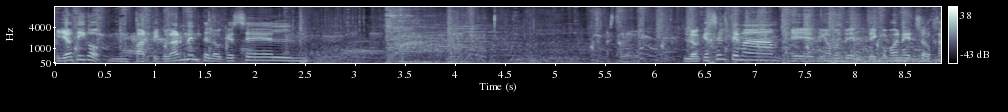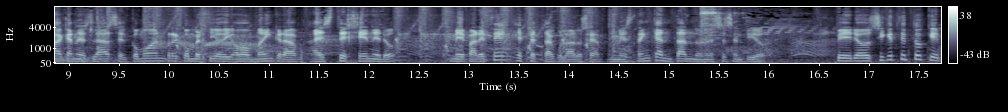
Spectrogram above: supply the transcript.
Y ya os digo, particularmente lo que es el... Lo que es el tema, eh, digamos, de, de, cómo han hecho el hack and slash, el cómo han reconvertido, digamos, Minecraft a este género, me parece espectacular. O sea, me está encantando en ese sentido. Pero sí que es cierto que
